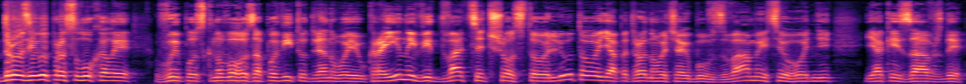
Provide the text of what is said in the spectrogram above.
Друзі, ви прослухали випуск нового заповіту для нової України від 26 лютого. Я Петро Новичак був з вами сьогодні, як і завжди.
